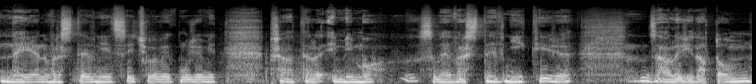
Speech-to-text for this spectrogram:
nejen vrstevníci, člověk může mít přátelé i mimo své vrstevníky, že záleží na tom.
